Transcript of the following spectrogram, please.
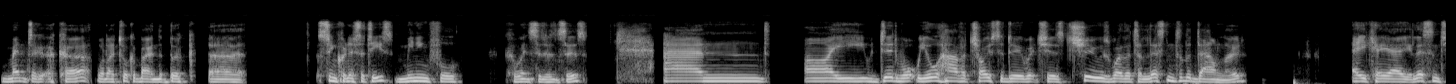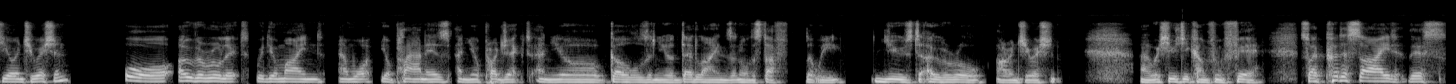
meant to occur. What I talk about in the book, uh, synchronicities, meaningful coincidences, and I did what we all have a choice to do, which is choose whether to listen to the download, aka listen to your intuition, or overrule it with your mind and what your plan is and your project and your goals and your deadlines and all the stuff that we use to overrule our intuition, uh, which usually come from fear. So I put aside this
